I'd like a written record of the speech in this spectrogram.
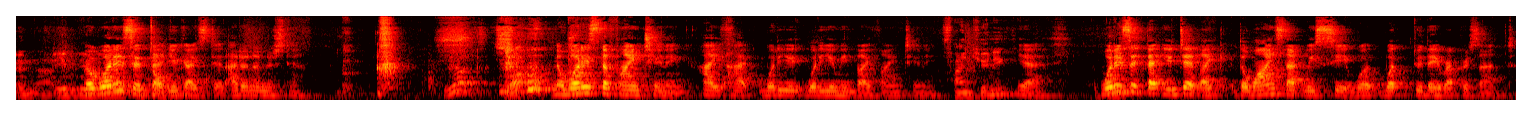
And uh, you, you but what is it that you guys did? I don't understand. What? What? No, what is the fine tuning? Hi, hi, what do you what do you mean by fine tuning? Fine tuning? Yeah. What is it that you did? Like the wines that we see, what, what do they represent?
